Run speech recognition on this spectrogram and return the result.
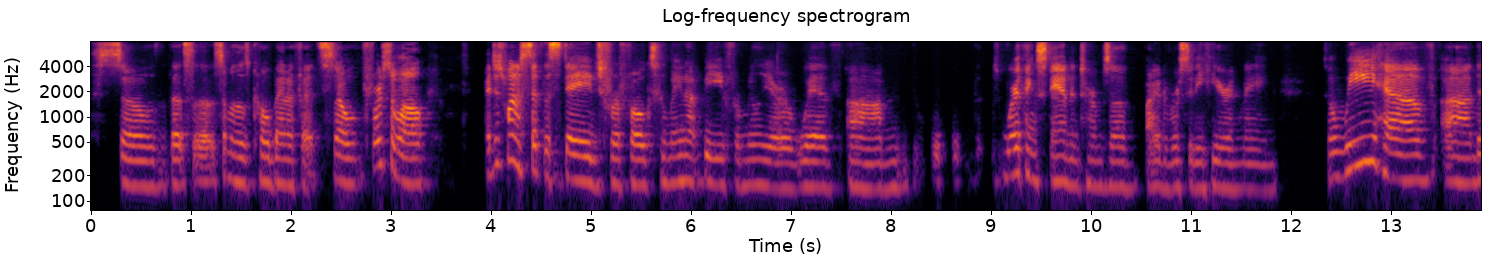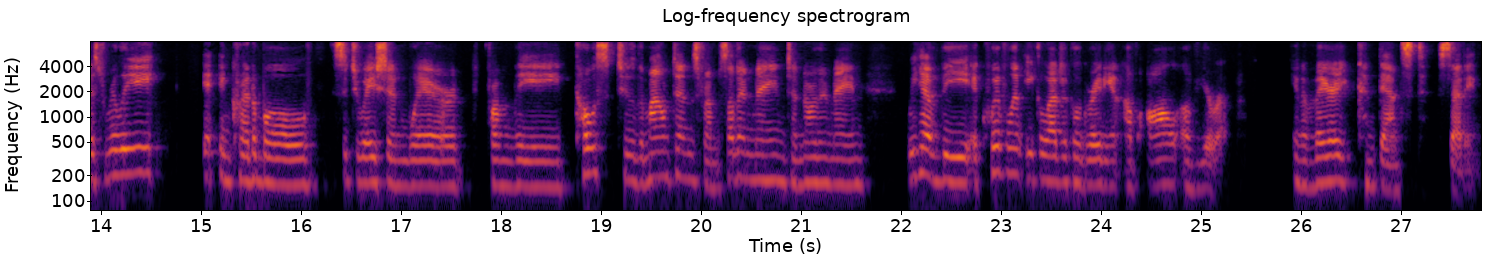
so that's uh, some of those co-benefits. So first of all, I just want to set the stage for folks who may not be familiar with um, where things stand in terms of biodiversity here in Maine. So we have uh, this really incredible situation where from the coast to the mountains, from southern Maine to northern Maine, we have the equivalent ecological gradient of all of Europe in a very condensed setting.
